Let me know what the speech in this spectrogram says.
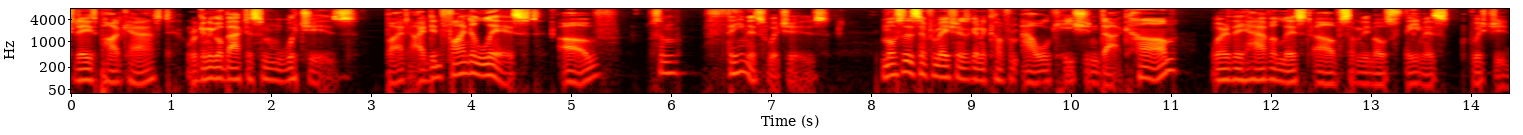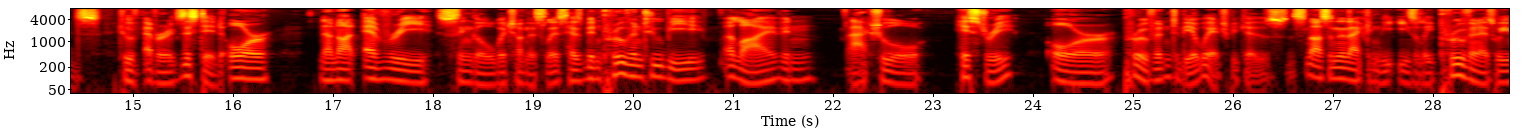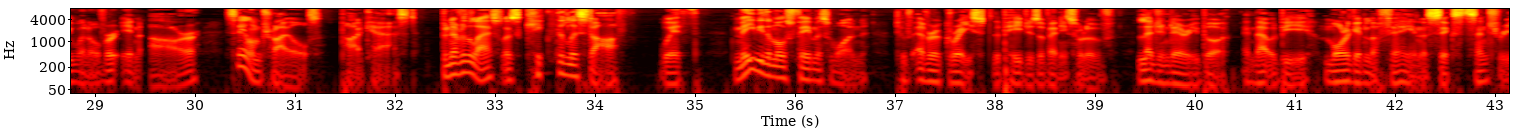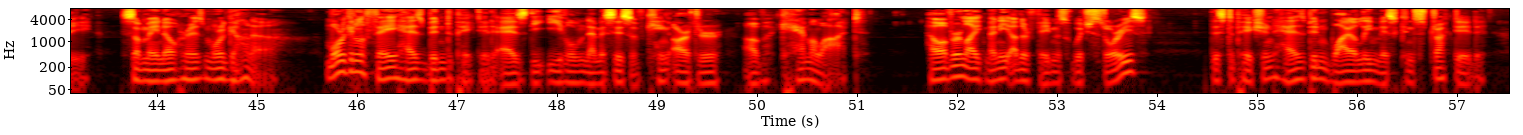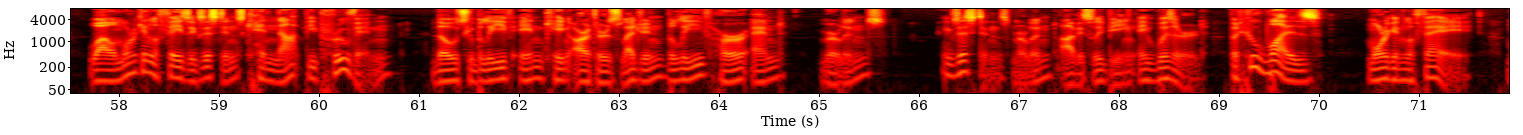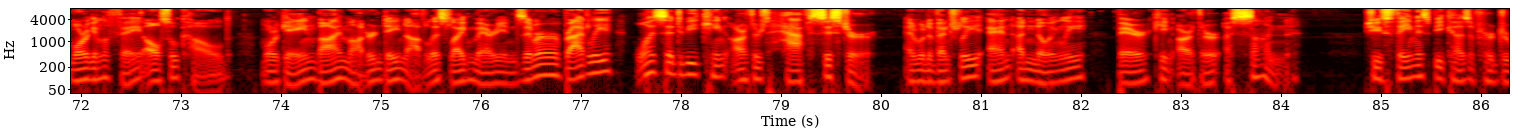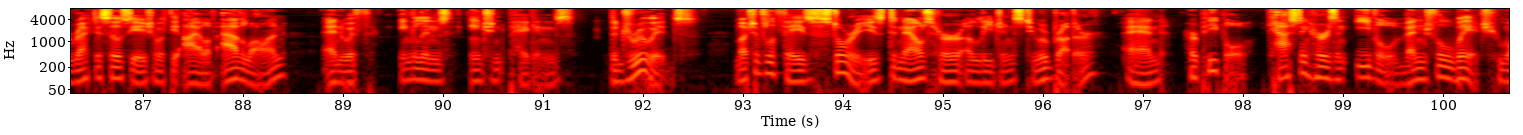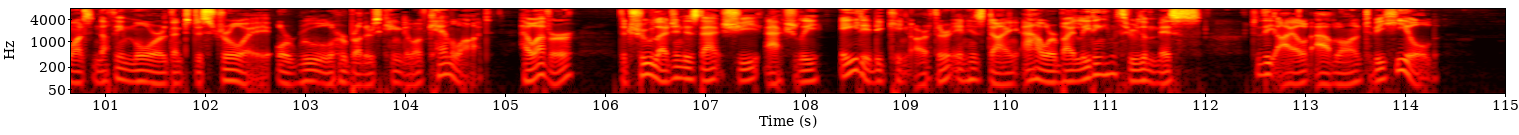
Today's podcast, we're going to go back to some witches, but I did find a list of some famous witches. Most of this information is going to come from owlcation.com, where they have a list of some of the most famous witches to have ever existed. Or, now, not every single witch on this list has been proven to be alive in actual history or proven to be a witch because it's not something that can be easily proven as we went over in our Salem Trials podcast. But nevertheless, let's kick the list off with maybe the most famous one to have ever graced the pages of any sort of legendary book, and that would be Morgan Le Fay in the 6th century. Some may know her as Morgana. Morgan Le Fay has been depicted as the evil nemesis of King Arthur of Camelot. However, like many other famous witch stories, this depiction has been wildly misconstructed. While Morgan Le Fay's existence cannot be proven, those who believe in King Arthur's legend believe her and Merlin's existence. Merlin, obviously, being a wizard. But who was Morgan Le Fay? Morgan Le Fay, also called Morgane by modern day novelists like Marion Zimmer Bradley, was said to be King Arthur's half sister and would eventually and unknowingly bear King Arthur a son. She's famous because of her direct association with the Isle of Avalon and with England's ancient pagans, the Druids. Much of Le Fay's stories denounce her allegiance to her brother and her people, casting her as an evil, vengeful witch who wants nothing more than to destroy or rule her brother's kingdom of Camelot. However, the true legend is that she actually aided King Arthur in his dying hour by leading him through the mists to the Isle of Avalon to be healed.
